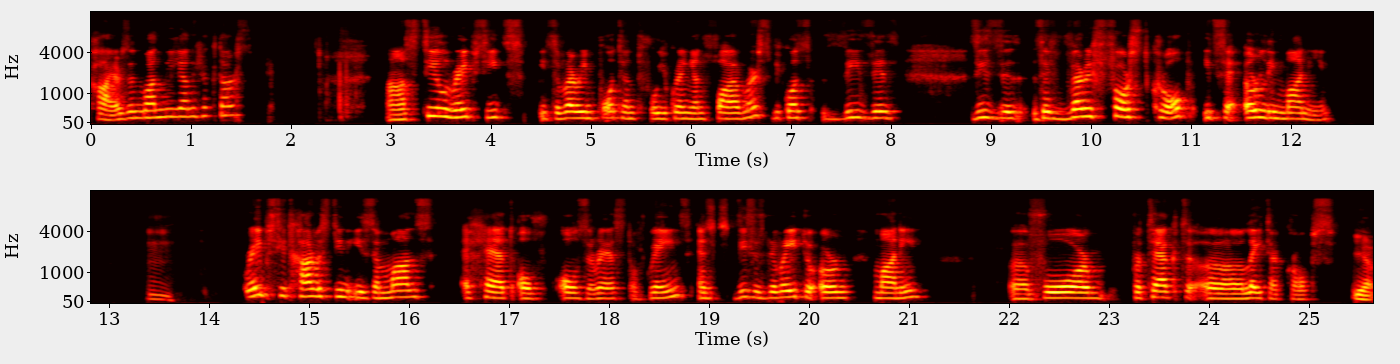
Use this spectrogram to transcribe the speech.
higher than 1 million hectares. Uh, still, rapeseeds is very important for Ukrainian farmers because this is this is the very first crop. It's a early money. Mm. Rapeseed harvesting is a month ahead of all the rest of grains, and this is the way to earn money uh, for protect uh, later crops. Yeah.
